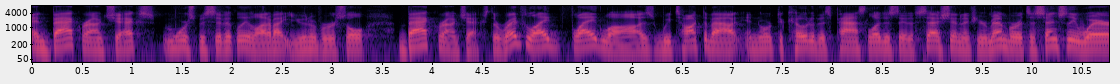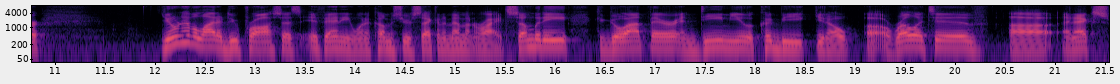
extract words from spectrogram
and background checks, more specifically, a lot about universal background checks. The red flag, flag laws we talked about in North Dakota this past legislative session. If you remember, it's essentially where you don't have a lot of due process, if any, when it comes to your Second Amendment rights. Somebody could go out there and deem you, it could be, you know, a relative, uh, an ex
